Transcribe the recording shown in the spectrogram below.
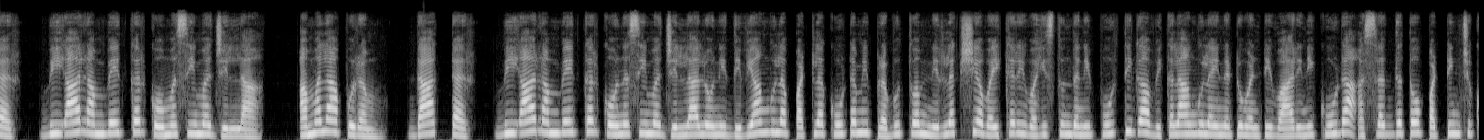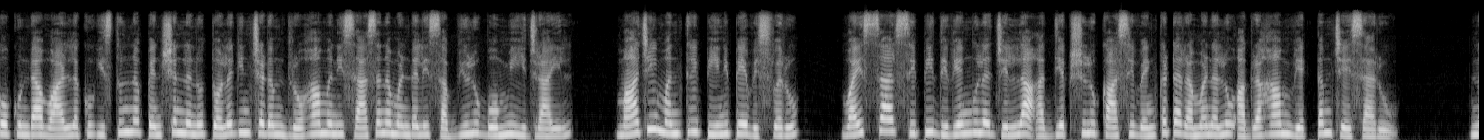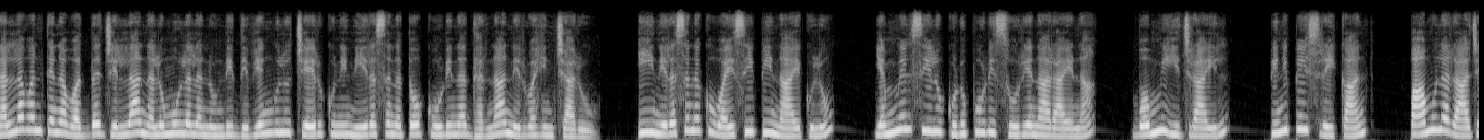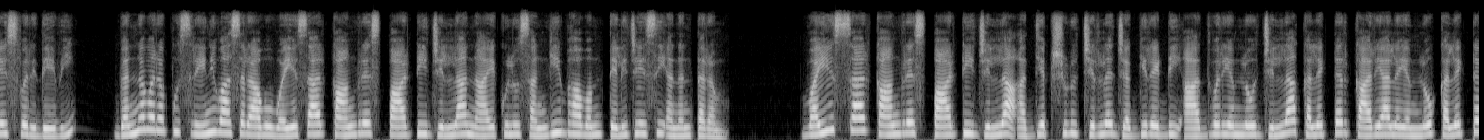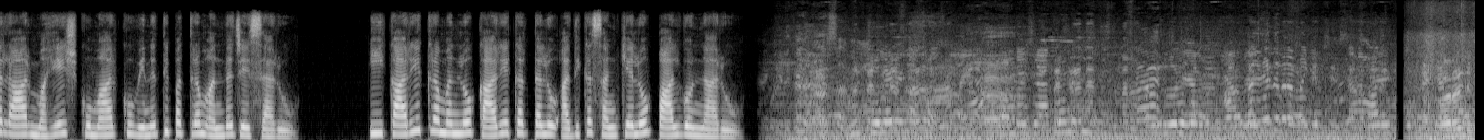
Doctor BR Ambedkar Konaseema జిల్లా Amalapuram. Doctor BR Ambedkar Konaseema జిల్లాలోని దివ్యాంగుల పట్ల కూటమి ప్రభుత్వం నిర్లక్ష్య వైఖరి వహిస్తుందని పూర్తిగా వికలాంగులైనటువంటి వారిని కూడా అశ్రద్ధతో పట్టించుకోకుండా వాళ్ళకు ఇస్తున్న పెన్షన్లను తొలగించడం ద్రోహామని శాసనమండలి సభ్యులు బొమ్మి ఇజ్రాయిల్ మాజీ మంత్రి పీనిపే విశ్వరు వైఎస్సార్సీపీ దివ్యంగుల జిల్లా అధ్యక్షులు కాశీ వెంకట రమణలు అగ్రహాం వ్యక్తం చేశారు. నల్లవంతెన వద్ద జిల్లా నలుమూలల నుండి దివ్యంగులు చేరుకుని నీరసనతో కూడిన ధర్నా నిర్వహించారు. ఈ నిరసనకు వైసీపీ నాయకులు ఎమ్మెల్సీలు Kudupudi Suryanarayana Bommi Israel Pinipe Srikanth Pamula Rajeswari Devi Gannavarapu Srinivasa Rao YSR Congress party జిల్లా నాయకులు సంఘీభావం తెలిజేసి అనంతరం వైఎస్సార్ కాంగ్రెస్ పార్టీ జిల్లా అధ్యక్షుడు చిర్ల జగ్గిరెడ్డి ఆధ్వర్యంలో జిల్లా కలెక్టర్ కార్యాలయంలో కలెక్టర్ ఆర్ మహేష్ కుమార్కు వినతిపత్రం అందజేశారు. ఈ కార్యక్రమంలో కార్యకర్తలు అధిక సంఖ్యలో పాల్గొన్నారు రండి ఒకసారి ఏమన్నా ఇటు నుంచి ఇక్కడ- ఇక్కడ గాలి కింద. ఇటు రండి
